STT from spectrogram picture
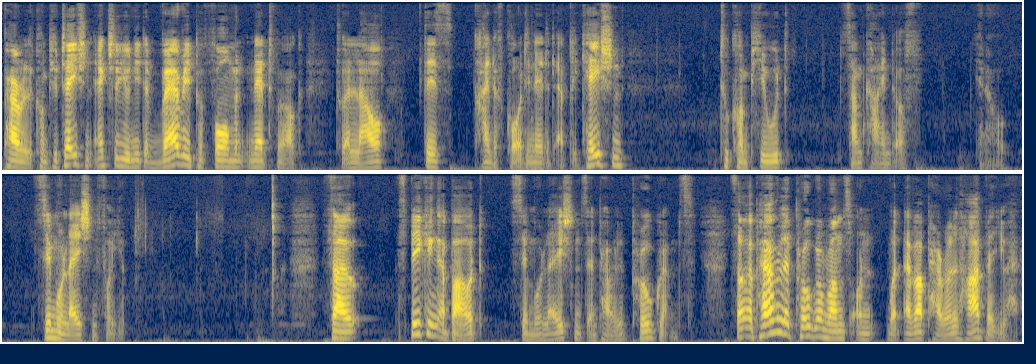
parallel computation, actually you need a very performant network to allow this kind of coordinated application to compute some kind of you know simulation for you. So speaking about simulations and parallel programs. So a parallel program runs on whatever parallel hardware you have.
